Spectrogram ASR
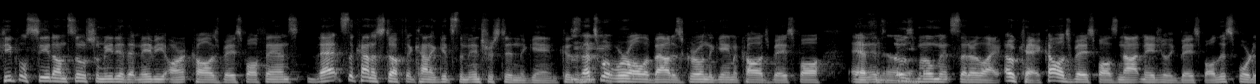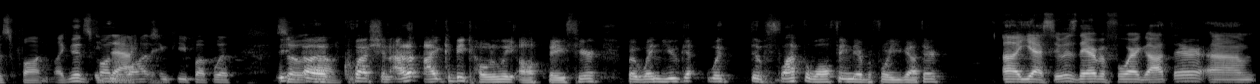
people see it on social media that maybe aren't college baseball fans that's the kind of stuff that kind of gets them interested in the game because that's what we're all about is growing the game of college baseball and it's those moments that are like okay college baseball is not major league baseball this sport is fun like it's fun to watch and keep up with so uh, um, question. I don't. I could be totally off base here, but when you got with the slap the wall thing there before you got there, Uh, yes, it was there before I got there. Um,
